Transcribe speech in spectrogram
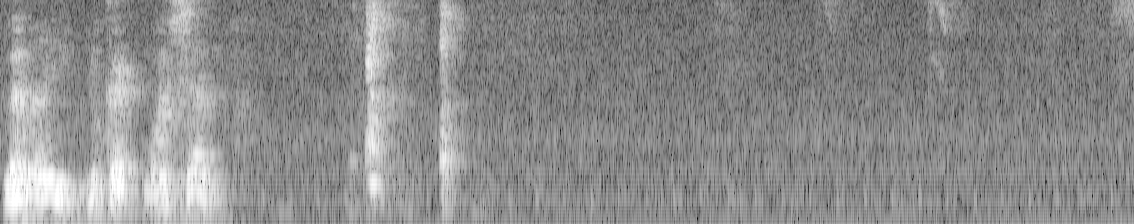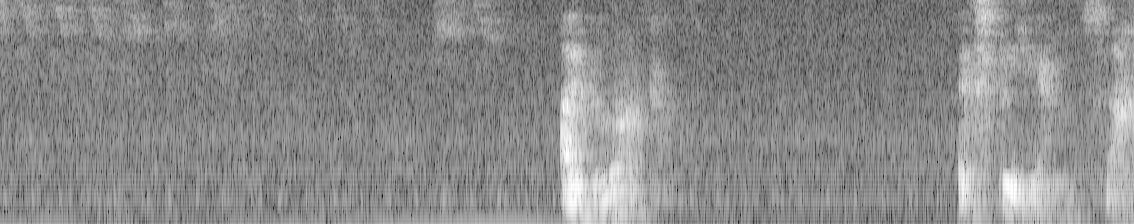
When I look at myself, I do not experience or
